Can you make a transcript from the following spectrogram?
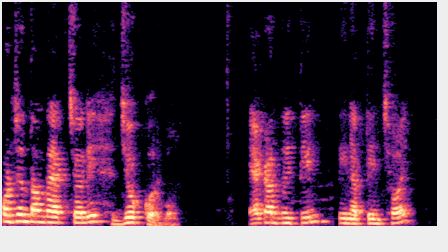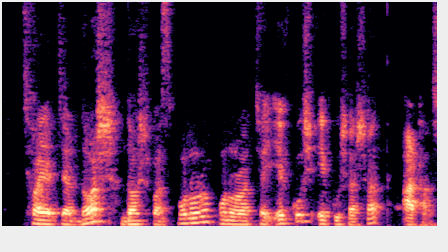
পর্যন্ত আমরা অ্যাকচুয়ালি যোগ করব। এক আর দুই তিন তিন আর তিন ছয় ছয় আর চার দশ দশ পাঁচ পনেরো পনেরো আর ছয় একুশ একুশ আর সাত আঠাশ।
